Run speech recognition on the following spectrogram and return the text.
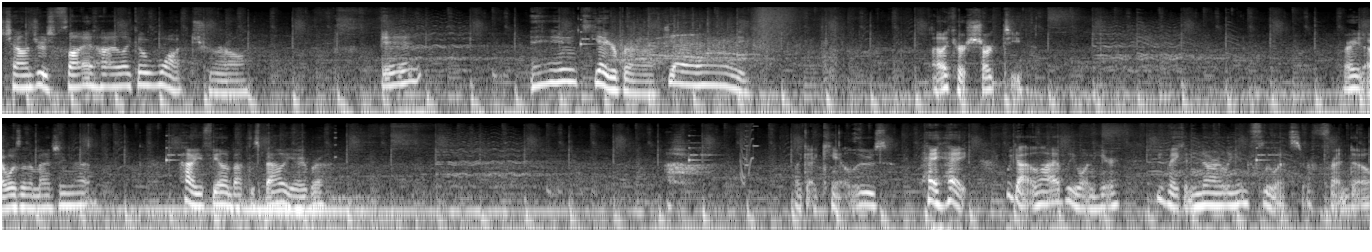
Challenger is flying high like a Wattrel. It, it's Jagerbra. Yay! I like her shark teeth. Right, I wasn't imagining that. How are you feeling about this battle, Jagerbra? Ah, like I can't lose. Hey, hey, we got a lively one here. You make a gnarly influencer, friendo.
